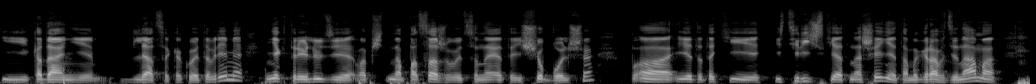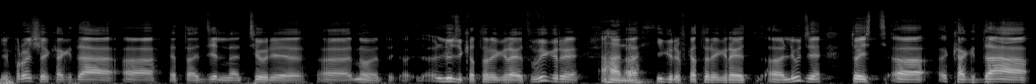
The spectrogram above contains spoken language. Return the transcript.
и когда они длятся какое-то время, некоторые люди вообще подсаживаются на это еще больше, а, и это такие истерические отношения, там игра в Динамо и прочее, когда это отдельно теория, ну, это люди, которые играют в игры, ага, да. игры, в которые играют люди, то есть когда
